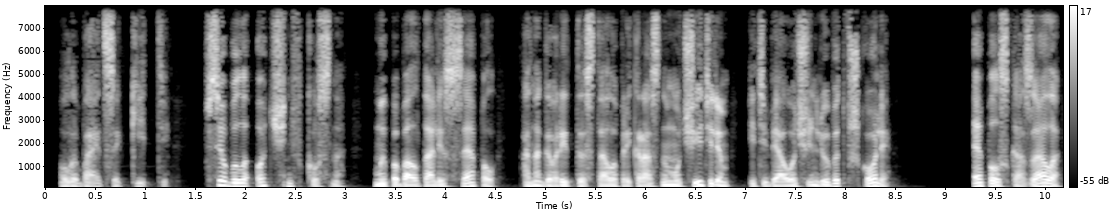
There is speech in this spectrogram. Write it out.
— улыбается Китти. «Все было очень вкусно. Мы поболтали с Эппл. Она говорит, ты стала прекрасным учителем, и тебя очень любят в школе. Эппл сказала,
